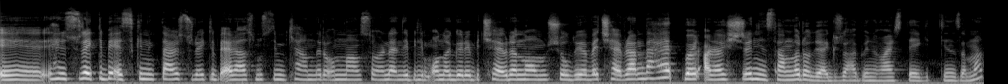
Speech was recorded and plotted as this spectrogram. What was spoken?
e, hani sürekli bir etkinlikler, sürekli bir Erasmus imkanları ondan sonra ne bileyim ona göre bir çevren olmuş oluyor ve çevrende hep böyle araştıran insanlar oluyor güzel bir üniversiteye gittiğin zaman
